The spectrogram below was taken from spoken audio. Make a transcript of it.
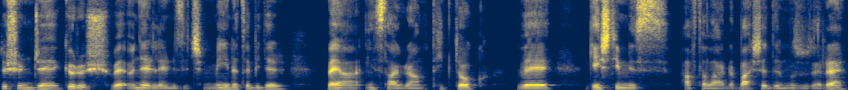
Düşünce, görüş ve önerileriniz için mail atabilir veya Instagram, TikTok ve geçtiğimiz haftalarda başladığımız üzere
